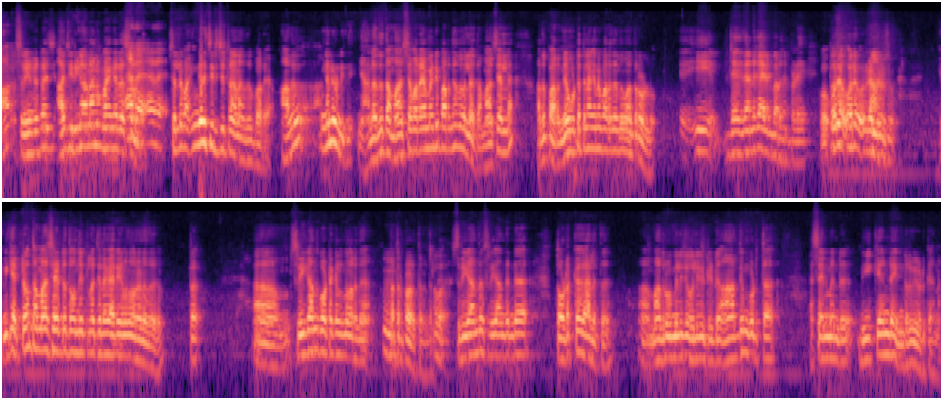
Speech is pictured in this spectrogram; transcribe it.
ആ ശ്രീനിയുടെ ആ ചിരി കാണാനും ഭയങ്കര രസമാണ്. ചിലർ ഭയങ്കര ചിരിച്ചിട്ടാണ് അത് പറയാ. അത് അങ്ങനെയുണ്ട്. ഞാനത് തമാശ പറയാൻ വേണ്ടി പറഞ്ഞതുമല്ല. തമാശയല്ല. അത് പറഞ്ഞ കൂട്ടത്തിൽ അങ്ങനെ പറഞ്ഞത് മാത്രമേ ഉള്ളൂ. ഈ ജയകാന്റെ കാര്യം പറഞ്ഞപ്പോഴേ ഒരു ഒരു രണ്ട് എനിക്ക് ഏറ്റവും തമാശയായിട്ട് തോന്നിയിട്ടുള്ള ചില കാര്യങ്ങൾ എന്ന് പറയുന്നത് ഇപ്പൊ ശ്രീകാന്ത് കോട്ടക്കൽ എന്ന് പറഞ്ഞ പത്രപ്രവർത്തനുണ്ട് ശ്രീകാന്ത് ശ്രീകാന്തിന്റെ തുടക്കകാലത്ത് മാതൃഭൂമിയിൽ ജോലി കിട്ടിയിട്ട് ആദ്യം കൊടുത്ത അസൈൻമെന്റ് വീക്കെൻഡ് ഇന്റർവ്യൂ എടുക്കാനാണ്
